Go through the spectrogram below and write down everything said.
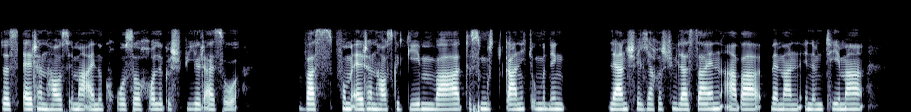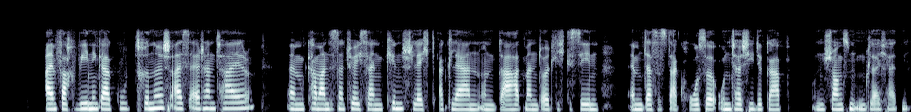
das Elternhaus immer eine große Rolle gespielt. Also, was vom Elternhaus gegeben war, das muss gar nicht unbedingt lernschwächere Schüler sein, aber wenn man in 'nem Thema einfach weniger gut drin ist als Elternteil, ähm, kann man das natürlich seinem Kind schlecht erklären. Und da hat man deutlich gesehen, ähm, dass es da große Unterschiede gab und Chancenungleichheiten.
